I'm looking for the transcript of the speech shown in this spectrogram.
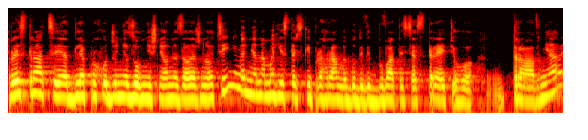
Реєстрація для проходження зовнішнього незалежного оцінювання на магістерські програми буде відбуватися з 3 травня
